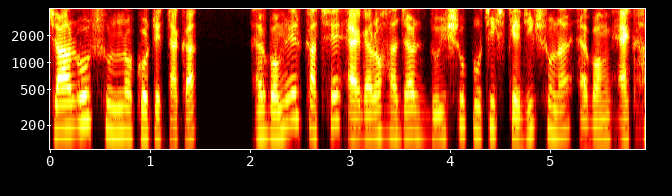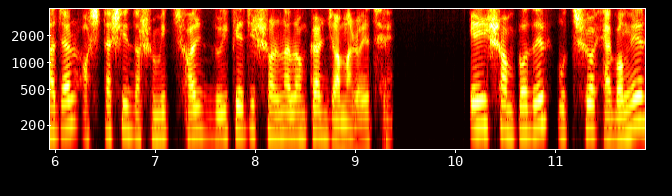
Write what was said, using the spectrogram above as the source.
চার ও শূন্য কোটি টাকা এবং এর কাছে এগারো হাজার দুইশো পঁচিশ কেজি সোনা এবং এক হাজার অষ্টাশি দশমিক ছয় দুই কেজি স্বর্ণালঙ্কার জমা রয়েছে। এই সম্পদের উৎস এবং এর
